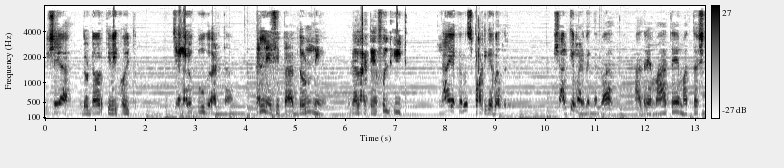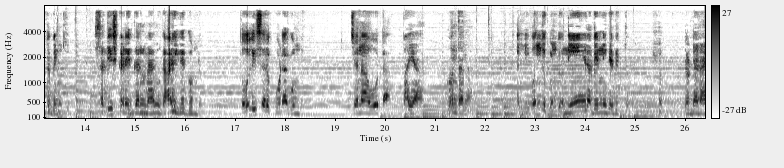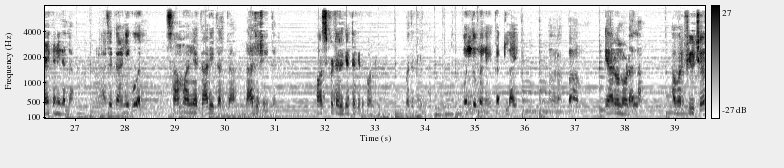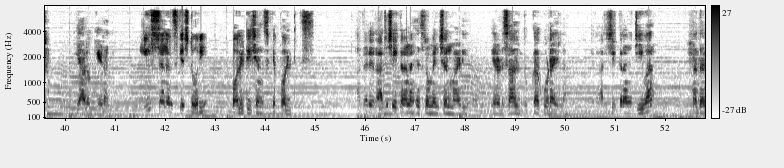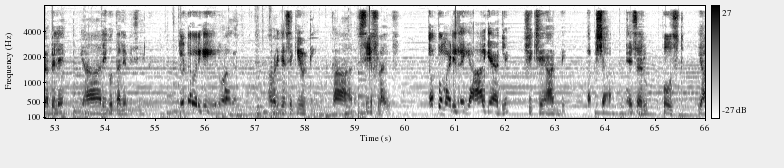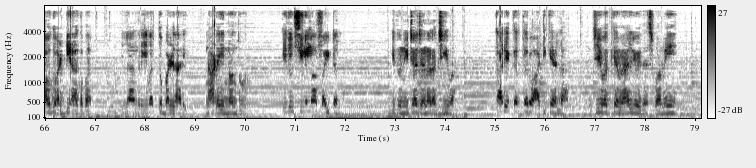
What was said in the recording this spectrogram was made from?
ವಿಷಯ ದೊಡ್ಡವ್ರ ಕಿವಿ ಹೋಯ್ತು ಜನರು ಕೂಗಾಡ್ತ, ಕಲ್ಲೆಸಿತ, ದೊಣ್ಣೆ, ಗಲಾಟೆ ಫುಲ್ ಹೀಟ್ ನಾಯಕರು ಸ್ಪಾಟ್ಗೆ ಬಂದ್ರು. ಶಾಂತಿ ಮಾಡ್ಬೇಕಲ್ವಾ? ಆದ್ರೆ ಮಾತೆ ಮತ್ತಷ್ಟು ಬೆಂಕಿ. ಸತೀಶ್ ಕಡೆ ಗನ್ ಮ್ಯಾನ್ ಗಾಳಿಗೆ ಗುಂಡು. ಪೊಲೀಸರು ಕೂಡ ಗುಂಡು. ಜನ, ಓಟ, ಭಯ, ಗೊಂದಲ. ಅಲ್ಲಿ ಒಂದು ಗುಂಡು ನೇರ ಬೆನ್ನಿಗೆ ಬಿತ್ತು. ದೊಡ್ಡ ನಾಯಕನಿಗಲ್ಲ, ರಾಜಕಾರಣಿಗೂ ಅಲ್ಲ. ಸಾಮಾನ್ಯ ಕಾರ್ಯಕರ್ತ ರಾಜಶೇಖರ್ ಹಾಸ್ಪಿಟಲ್ಗೆ ತೆಗೆದುಕೊಂಡ್ರು. ಬದುಕಿಲ್ಲ. ಒಂದು ಮನೆ ಕತ್ಲಾಯಿತು ಅವರ ಅಪ್ಪ ಅಮ್ಮ ಯಾರೂ ನೋಡಲ್ಲ. ಅವರ ಫ್ಯೂಚರ್ ಯಾರು ಕೇಳಲ್ಲ. ನ್ಯೂಸ್ ಚಾನೆಲ್ಸ್ಗೆ ಸ್ಟೋರಿ, ಪಾಲಿಟಿಷಿಯನ್ಸ್ಗೆ ಪಾಲಿಟಿಕ್ಸ್. ಆದರೆ ರಾಜಶೇಖರನ ಹೆಸರು ಮೆನ್ಷನ್ ಮಾಡಿ ಎರಡು ಸಾಲ ದುಃಖ ಕೂಡ ಇಲ್ಲ. ರಾಜಶೇಖರನ ಜೀವ ಅದರ ಬೆಲೆ ಯಾರಿಗೂ ತಲೆ ಬಿಸಿ ಇಲ್ಲ ದೊಡ್ಡವರಿಗೆ ಏನೂ ಆಗಲ್ಲ. ಅವರಿಗೆ ಸೆಕ್ಯೂರಿಟಿ ಕಾರ್ ಸೇಫ್ ಲೈಫ್ ತಪ್ಪು ಮಾಡಿದ್ರೆ ಯಾರಿಗೆ ಆಗ್ಲಿ ಶಿಕ್ಷೆ ಆಗ್ಬೇಕು. ಪಕ್ಷ, ಹೆಸರು ಪೋಸ್ಟ್ ಯಾವುದು ಅಡ್ಡಿ ಆಗಬಾರ್ದು. ಇಲ್ಲ ಅಂದ್ರೆ ಇವತ್ತು ಬಳ್ಳಾರಿ, ನಾಳೆ ಇನ್ನೊಂದು ಇದು ಸಿನಿಮಾ ಫೈಟ್ ಅಲ್ಲ. ಇದು ನಿಜ ಜನರ ಜೀವ. ಕಾರ್ಯಕರ್ತರು ಆಟಿಕೆ ಅಲ್ಲ. ಜೀವಕ್ಕೆ ವ್ಯಾಲ್ಯೂ ಇದೆ ಸ್ವಾಮಿ.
